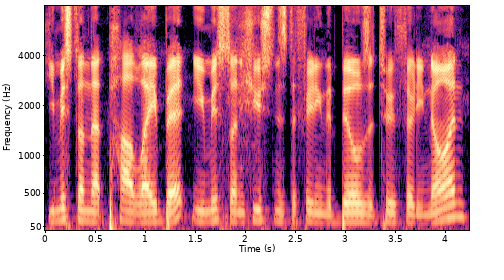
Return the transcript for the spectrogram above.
You missed on that parlay bet. You missed on Houston's defeating the Bills at 239.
